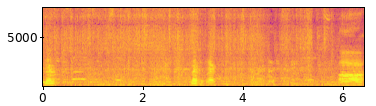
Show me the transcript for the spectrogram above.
Snap. Knife attack. Ah.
